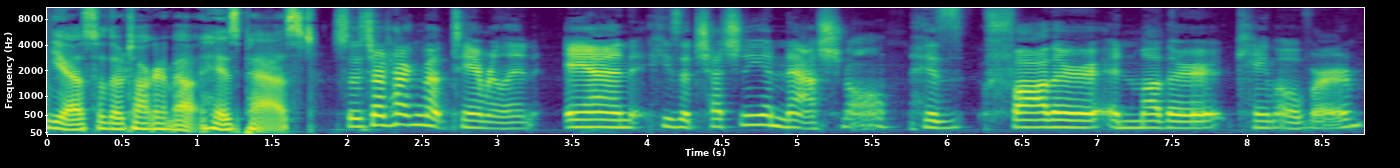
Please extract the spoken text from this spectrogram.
Yeah. So they're talking about his past. So they start talking about Tamerlan, and he's a Chechenian national. His father and mother came over,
